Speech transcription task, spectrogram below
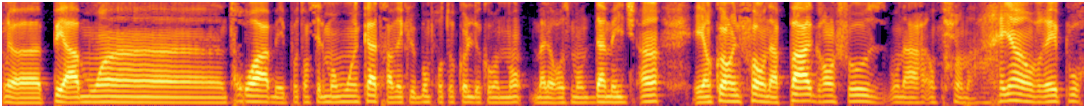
euh, PA moins 3 mais potentiellement moins 4 avec le bon protocole de commandement. Malheureusement damage 1 et encore une fois on n'a pas grand chose on a on rien en vrai pour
